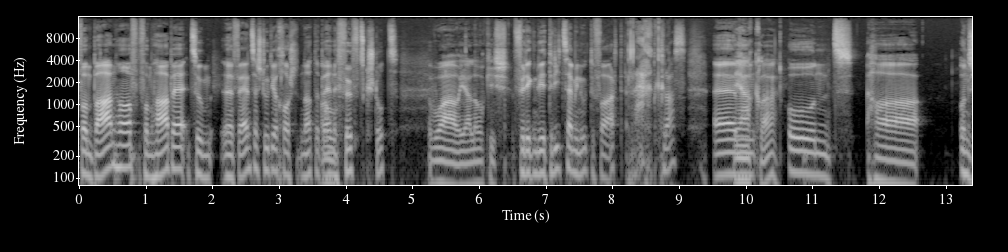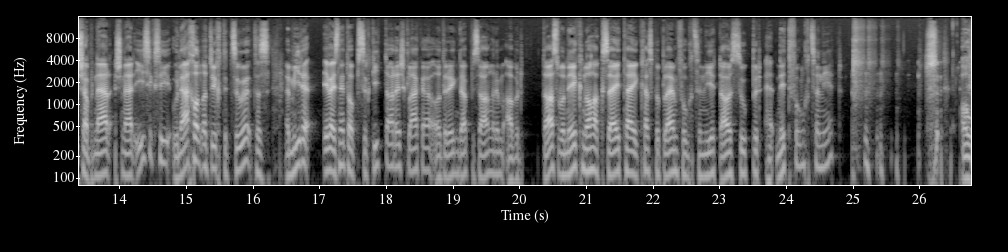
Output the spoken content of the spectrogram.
vom Bahnhof, vom HB zum äh, Fernsehstudio, kostet notabene Oh. 50 Stutz. Wow, ja, logisch. Für irgendwie 13 Minuten Fahrt. Recht krass. Ähm, Ja, klar. Und ha, und es war aber dann, war dann easy. Gewesen. Und dann kommt natürlich dazu, dass mir, ich weiß nicht, ob es der Gitarre ist gelegen oder irgendetwas anderem, aber das, was ich noch habe gesagt habe, kein Problem, funktioniert, alles super, hat nicht funktioniert. Oh,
